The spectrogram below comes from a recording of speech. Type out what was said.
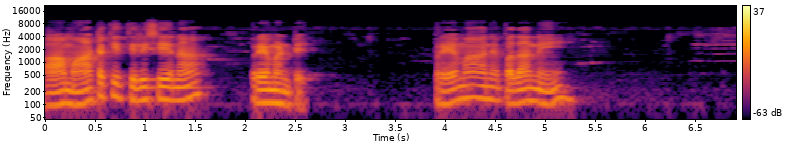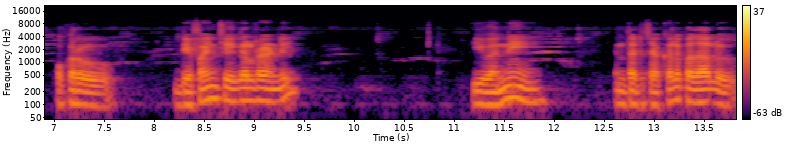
ఆ మాటకి తెలిసేనా ప్రేమంటే? ప్రేమ అనే పదాన్ని ఒకరు డిఫైన్ చేయగలరా అండి? ఇవన్నీ ఇంతటి చక్కని పదాలు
